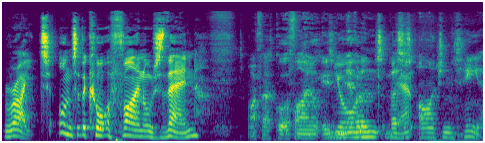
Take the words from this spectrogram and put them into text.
Right, on to the quarterfinals then. My first quarter final is Your- Netherlands versus yeah. Argentina.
